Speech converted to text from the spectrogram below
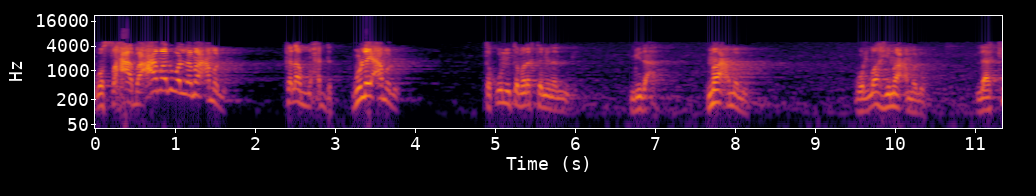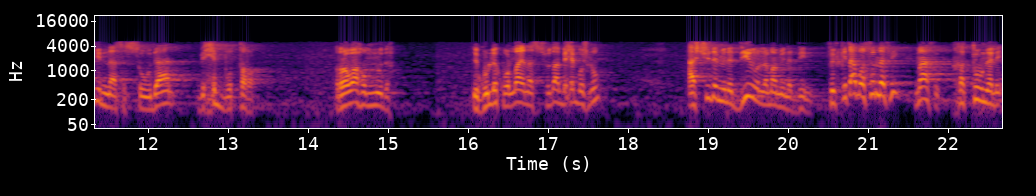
والصحابة عملوا ولا ما عملوا؟ كلام محدد. قول لي عملوا. تكون أنت مركت من البدعة. ما عملوا. والله ما عملوا. لكن ناس السودان بيحبوا الطرب. رواهم ندى يقول لك والله ناس السودان بيحبوا شنو؟ الشدة من الدين ولا ما من الدين؟ في الكتاب والسنة في ما في خطونا لي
